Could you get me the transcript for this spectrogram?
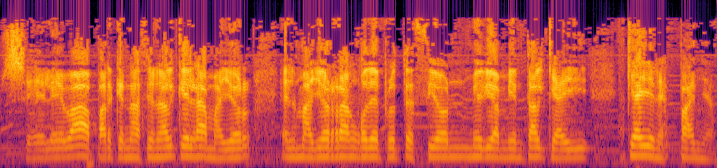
se eleva a Parque Nacional, que es la mayor, el mayor rango de protección medioambiental que hay, que hay en España.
